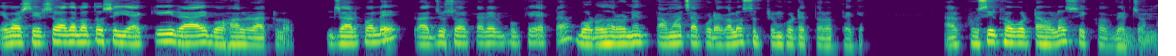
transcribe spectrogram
এবার শীর্ষ আদালতও সেই একই রায় বহাল রাখল। যার ফলে রাজ্য সরকারের বুকে একটা বড় ধরনের তামাচা পড়ে গেল সুপ্রিম কোর্টের তরফ থেকে। আর খুশির খবরটা হলো শিক্ষকদের জন্য।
